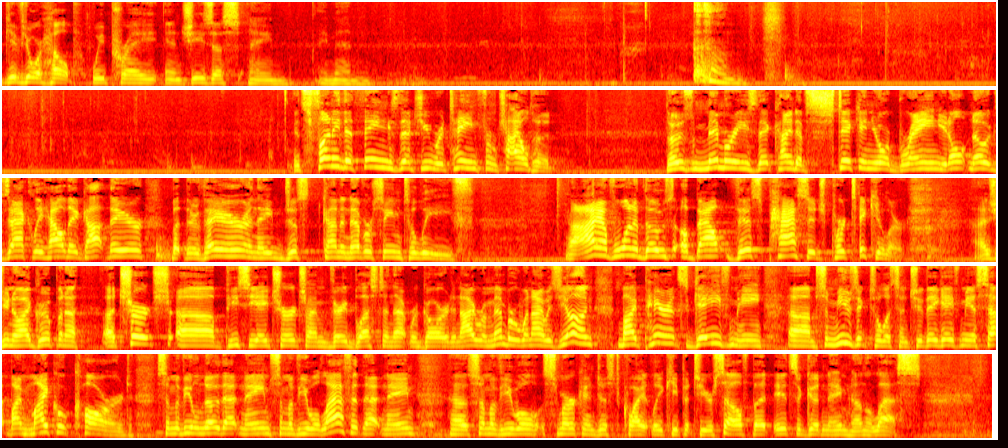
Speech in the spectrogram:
Give your help, we pray, in Jesus' name. Amen. It's funny the things that you retain from childhood. Those memories that kind of stick in your brain, you don't know exactly how they got there, but they're there and they just kind of never seem to leave. Now, I have one of those about this passage particular. As you know, I grew up in a, a church, uh, PCA church. I'm very blessed in that regard. And I remember when I was young, my parents gave me um, some music to listen to. They gave me a set by Michael Card. Some of you will know that name. Some of you will laugh at that name. Uh, some of you will smirk and just quietly keep it to yourself, but it's a good name nonetheless.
